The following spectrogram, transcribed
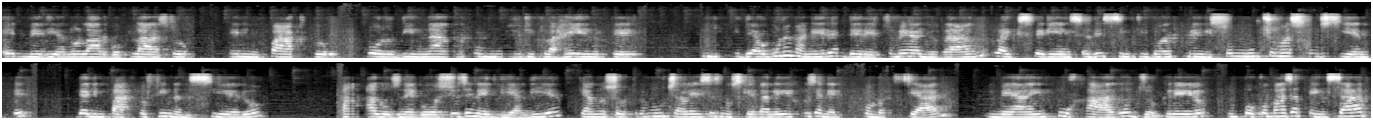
el mediano largo plazo, el impacto, coordinar con múltipla gente. Y, de alguna manera el derecho me ha ayudado, la experiencia de Citibank me hizo mucho más consciente del impacto financiero a, a, los negocios en el día a día, que a nosotros muchas veces nos queda lejos en el comercial y me ha empujado, yo creo, un poco más a pensar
